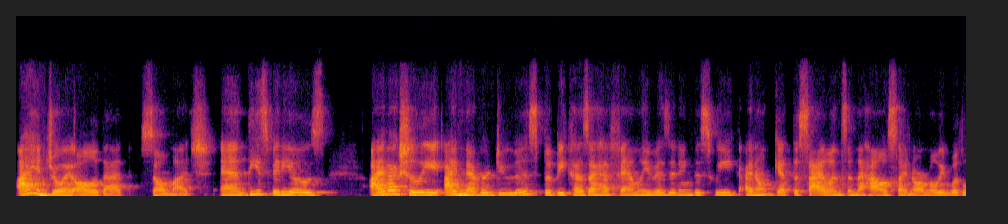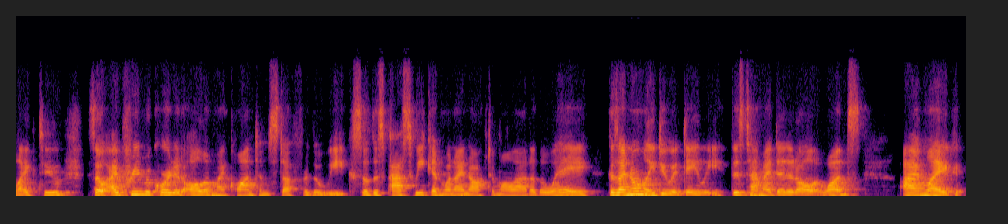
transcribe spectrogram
i enjoy all of that so much. And these videos i've actually i never do this but because i have family visiting this week i don't get the silence in the house i normally would like to. So i pre-recorded all of my quantum stuff for the week. So this past weekend when i knocked them all out of the way because i normally do it daily. This time i did it all at once. I'm like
